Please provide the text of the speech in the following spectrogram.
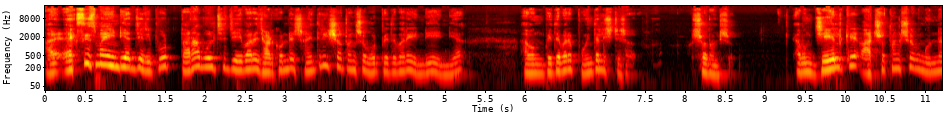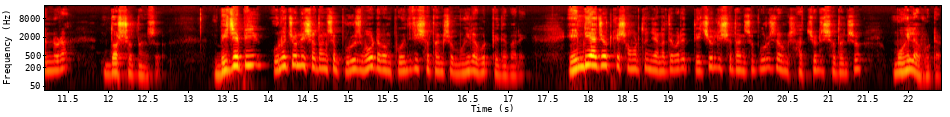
আর অ্যাক্সিস মাই ইন্ডিয়ার যে রিপোর্ট তারা বলছে যে এবারে ঝাড়খণ্ডে সাঁত্রিশ শতাংশ ভোট পেতে পারে ইন্ডিয়া ইন্ডিয়া এবং পেতে পারে পঁয়তাল্লিশটি শতাংশ এবং জেএলকে আট শতাংশ এবং অন্যান্যরা দশ শতাংশ। বিজেপি উনচল্লিশ শতাংশ পুরুষ ভোট এবং পঁয়ত্রিশ শতাংশ মহিলা ভোট পেতে পারে। ইন্ডিয়া জোটকে সমর্থন জানাতে পারে তেচল্লিশ শতাংশ পুরুষ এবং সাতচল্লিশ শতাংশ মহিলা ভোটার।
